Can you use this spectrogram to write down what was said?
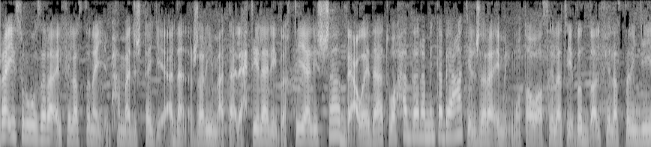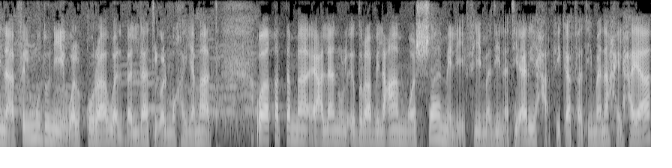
رئيس الوزراء الفلسطيني محمد شتي أدان جريمة الاحتلال باغتيال الشاب عويدات وحذر من تبعات الجرائم المتواصلة ضد الفلسطينيين في المدن والقرى والبلدات والمخيمات. وقد تم إعلان الإضراب العام والشامل في مدينة أريحة في كافة مناحي الحياة.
